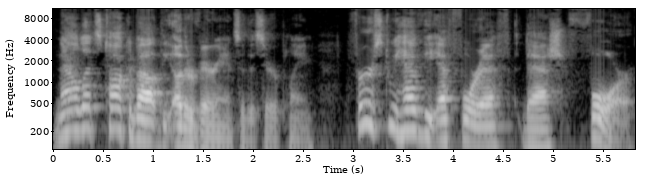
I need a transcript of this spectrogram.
Now let's talk about the other variants of this airplane. First, we have the F4F-4.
